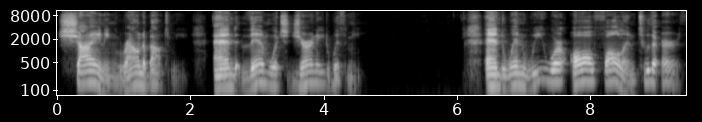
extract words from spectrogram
shining round about me, and them which journeyed with me. And when we were all fallen to the earth,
